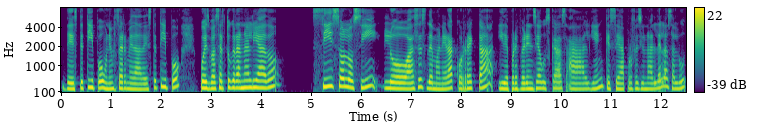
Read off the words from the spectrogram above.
de este tipo, una enfermedad de este tipo, pues va a ser tu gran aliado si solo si lo haces de manera correcta y de preferencia buscas a alguien que sea profesional de la salud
